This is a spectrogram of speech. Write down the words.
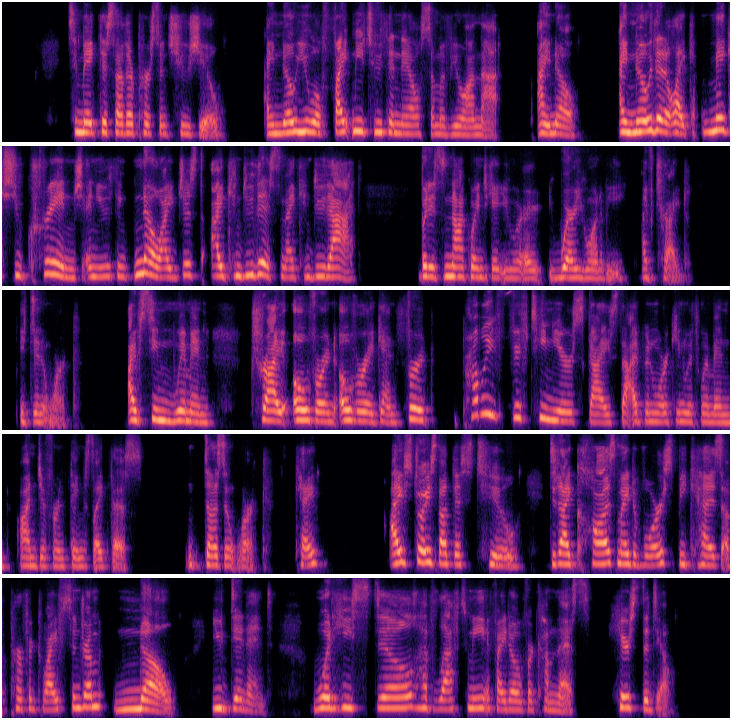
to make this other person choose you. I know you will fight me tooth and nail, some of you on that. I know. I know that it like makes you cringe and you think, no, I just, I can do this and I can do that but it's not going to get you where, where you want to be. I've tried. It didn't work. I've seen women try over and over again for probably 15 years, guys, that I've been working with women on different things like this. It doesn't work. Okay. I have stories about this too. Did I cause my divorce because of perfect wife syndrome? No, you didn't. Would he still have left me if I'd overcome this? Here's the deal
